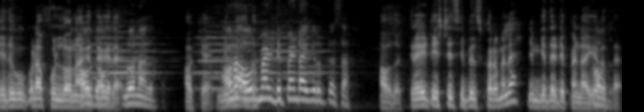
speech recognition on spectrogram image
ಇದಕ್ಕೂ ಕೂಡ ಫುಲ್ ಲೋನ್ ಆಗುತ್ತೆ ಲೋನ್ ಆಗುತ್ತೆ. ಓಕೆ ಅವ್ರ ಮೇಲೆ ಡಿಪೆಂಡ್ ಆಗಿರುತ್ತೆ ಸರ್ ಹೌದು ಕ್ರೆಡಿಟ್ ಹಿಸ್ಟ್ರಿ ಸಿಬಿಲ್ ಸ್ಕೋರ್ ಮೇಲೆ ನಿಮ್ಗೆ ಇದೆ ಡಿಪೆಂಡ್ ಆಗಿರುತ್ತೆ.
